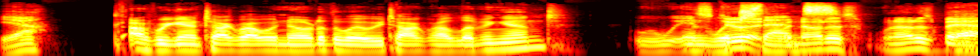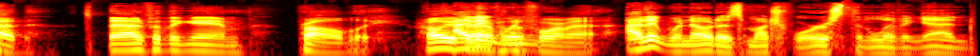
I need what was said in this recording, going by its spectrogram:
yeah. Are we going to talk about Winota the way we talk about Living End? In Let's which do it. sense? Winota's, Winota's bad. Yeah. It's bad for the game, probably. Probably bad for Win- the format. I think Winota is much worse than Living End.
